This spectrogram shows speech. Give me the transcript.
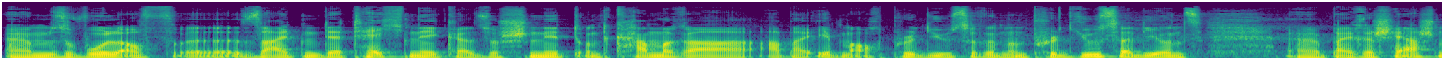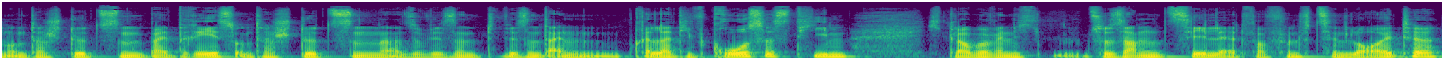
ähm, sowohl auf äh, Seiten der Technik, also Schnitt und Kamera, aber eben auch Producerinnen und Producer, die uns äh, bei Recherchen unterstützen, bei Drehs unterstützen. Also wir sind, wir sind ein relativ großes Team. Ich glaube, wenn ich zusammenzähle, etwa 15 Leute.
